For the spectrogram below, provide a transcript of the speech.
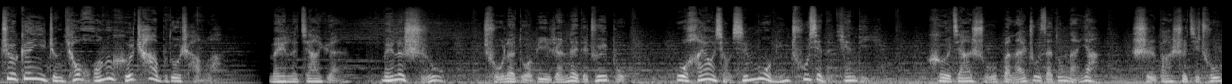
这跟一整条黄河差不多长了。没了家园，没了食物，除了躲避人类的追捕，我还要小心莫名出现的天敌。贺家鼠本来住在东南亚，十八世纪初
